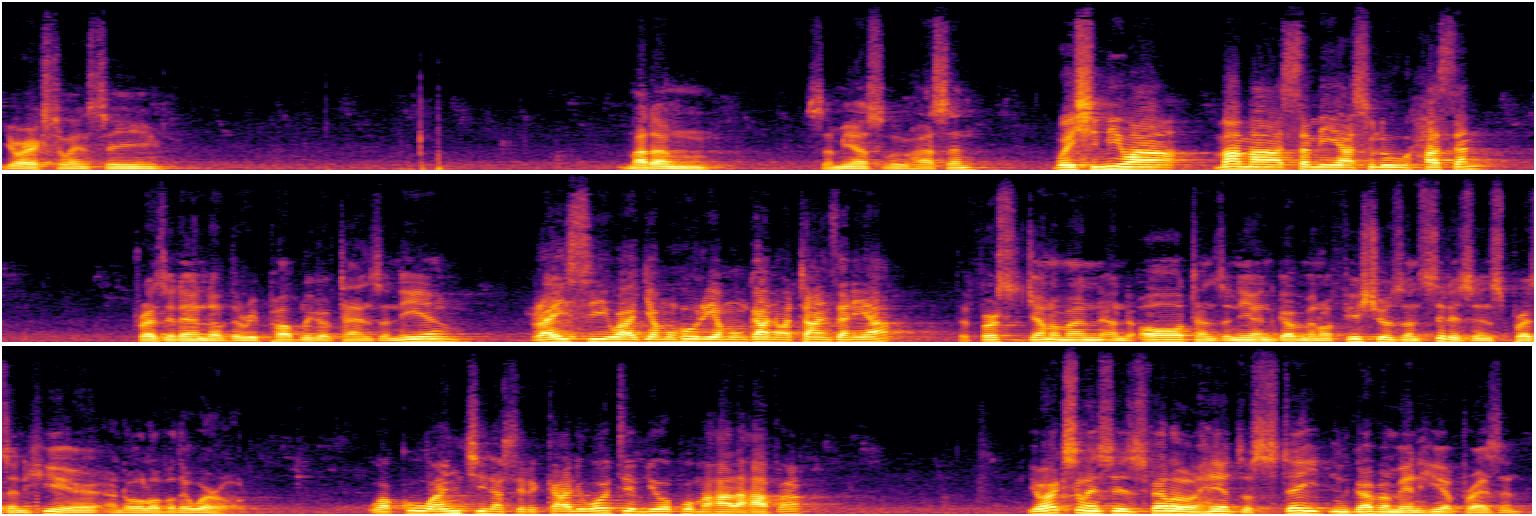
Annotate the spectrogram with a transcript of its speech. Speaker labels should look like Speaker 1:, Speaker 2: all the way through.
Speaker 1: Your Excellency, Madam Samia Suluhu Hassan,
Speaker 2: Mheshimiwa Mama Samia Suluhu Hassan,
Speaker 1: President of the Republic of Tanzania,
Speaker 2: Rais wa Jamhuri ya Muungano wa Tanzania,
Speaker 1: the First Gentleman, and all Tanzanian government officials and citizens present here and all over the world.
Speaker 2: wakuu wa nchi na serikali wote mliopo mahala hapa,
Speaker 1: Your Excellencies, fellow heads of state and government here present,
